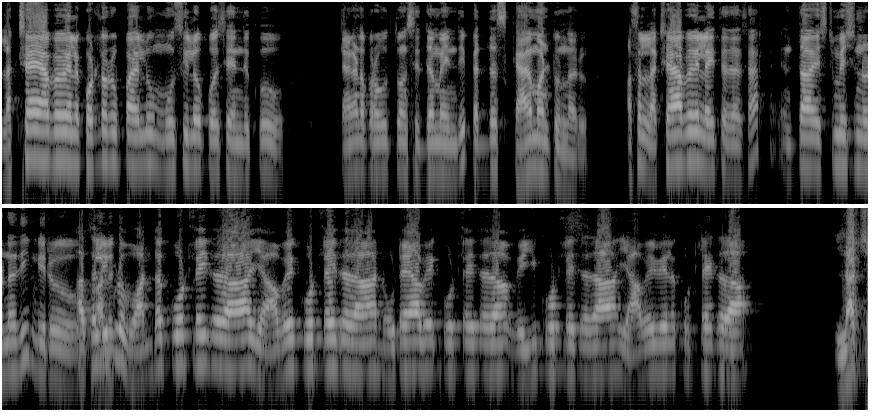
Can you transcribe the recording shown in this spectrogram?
లక్ష యాభై వేల కోట్ల రూపాయలు మూసీలో పోసేందుకు తెలంగాణ ప్రభుత్వం సిద్ధమైంది పెద్ద స్కామ్ అంటున్నారు. అసలు లక్ష యాభై వేలు అవుతుందా సార్? ఎంత ఎస్టిమేషన్ ఉన్నది మీరు అసలు ఇప్పుడు వంద కోట్లు అవుతుందా యాభై కోట్లు అవుతుందా నూట యాభై కోట్లు అవుతుందా వెయ్యి కోట్లు అవుతుందా యాభై వేల కోట్లు అవుతుందా? లక్ష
